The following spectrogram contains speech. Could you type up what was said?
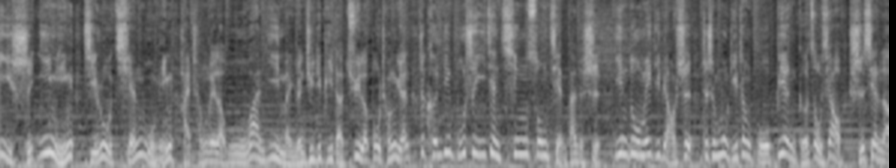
第十。一名挤入前五名，还成为了五万亿美元 GDP 的俱乐部成员，这肯定不是一件轻松简单的事。印度媒体表示，这是穆迪政府变革奏效，实现了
